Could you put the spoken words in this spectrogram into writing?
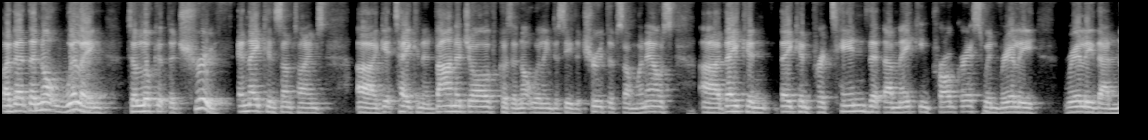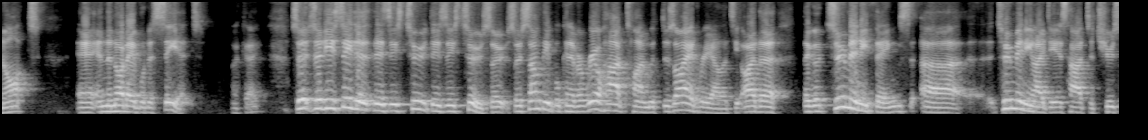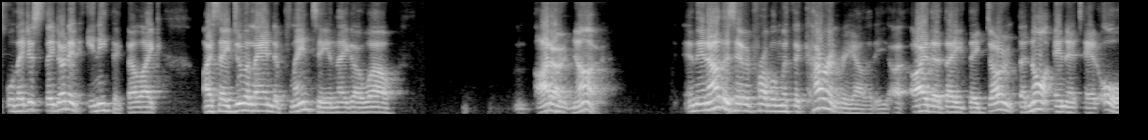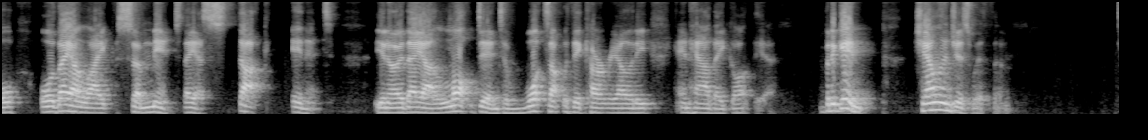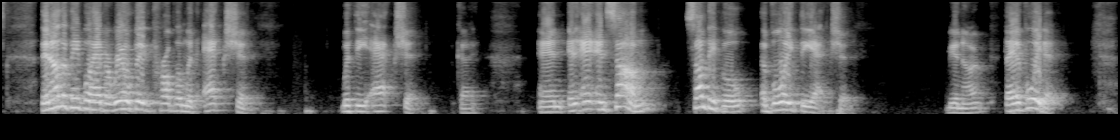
like that they're not willing to look at the truth and they can sometimes uh, get taken advantage of because they're not willing to see the truth of someone else. Uh, they can they can pretend that they're making progress when really really they're not, and, and they're not able to see it. Okay, so so do you see that there's these two there's these two. So so some people can have a real hard time with desired reality. Either they've got too many things, uh, too many ideas, hard to choose, or they just they don't have anything. They're like I say, do a land of plenty. And they go, well, I don't know. And then others have a problem with the current reality. Uh, either they, they don't, they're not in it at all, or they are like cement. They are stuck in it. You know, they are locked into what's up with their current reality and how they got there. But again, challenges with them. Then other people have a real big problem with action with the action. Okay. And, and, and some, some people avoid the action, you know, they avoid it.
